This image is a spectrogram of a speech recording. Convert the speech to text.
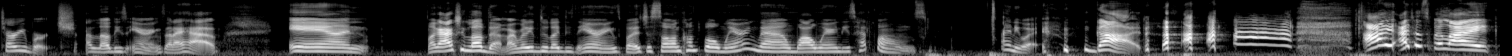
Tory Burch. I love these earrings that I have, and like I actually love them. I really do like these earrings, but it's just so uncomfortable wearing them while wearing these headphones. Anyway, God. I I just feel like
